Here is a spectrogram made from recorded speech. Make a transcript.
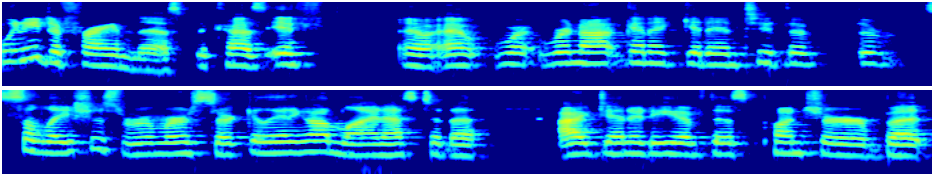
we need to frame this because if uh, uh, we're, we're not going to get into the, the salacious rumors circulating online as to the identity of this puncher, but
